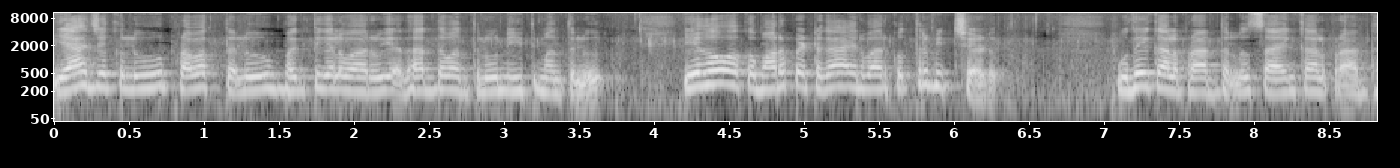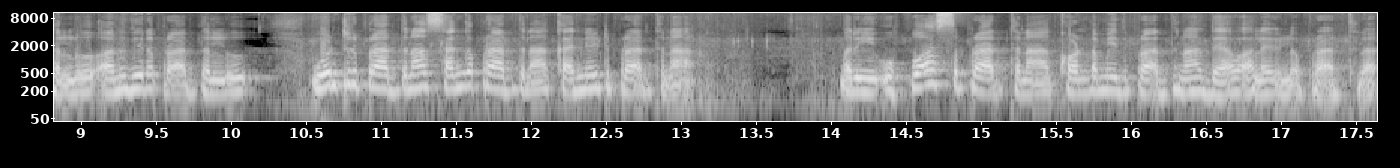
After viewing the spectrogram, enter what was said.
యాజకులు ప్రవక్తలు భక్తి గలవారు యథార్థవంతులు నీతిమంతులు ఏహో ఒక మొరపెట్టగా ఆయన వారికి ఉత్తరం ఇచ్చాడు ఉదయకాల ప్రార్థనలు సాయంకాల ప్రార్థనలు అనుదిన ప్రార్థనలు ఒంటరి ప్రార్థన సంఘ ప్రార్థన కన్నీటి ప్రార్థన మరి ఉపవాస ప్రార్థన కొండ మీద ప్రార్థన దేవాలయంలో ప్రార్థన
